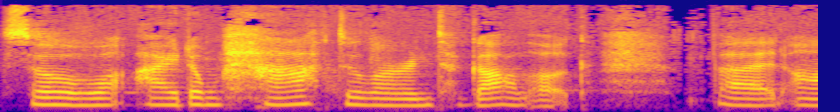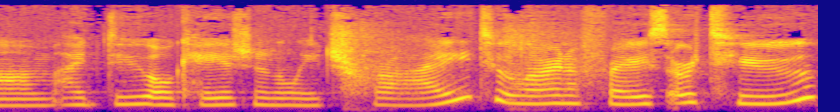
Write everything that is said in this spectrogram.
so I don't have to learn Tagalog. But um, I do occasionally try to learn a phrase or two,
